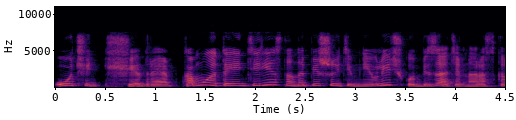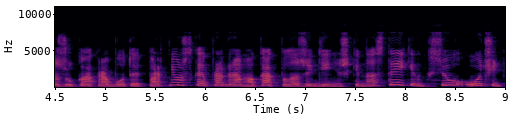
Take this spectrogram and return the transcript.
очень щедрая. Кому это интересно, напишите мне в личку, обязательно расскажу, как работает партнерская программа, как положить денежки на стейкинг. Все очень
